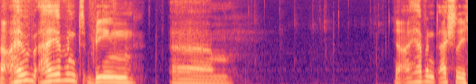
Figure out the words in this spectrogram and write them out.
Now I have I haven't been um, yeah I haven't actually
